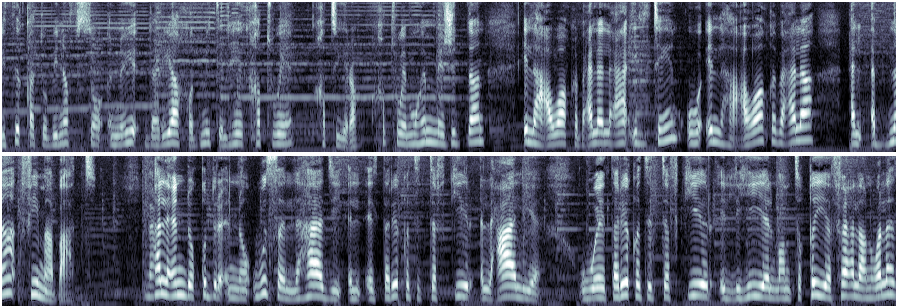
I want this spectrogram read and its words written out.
بثقته بنفسه أنه يقدر ياخذ مثل هيك خطوة خطيرة؟ خطوة مهمة جدا إلها عواقب على العائلتين وإلها عواقب على الأبناء فيما بعد. نعم. هل عنده قدرة أنه وصل لهذه طريقة التفكير العالية وطريقة التفكير اللي هي المنطقية فعلا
